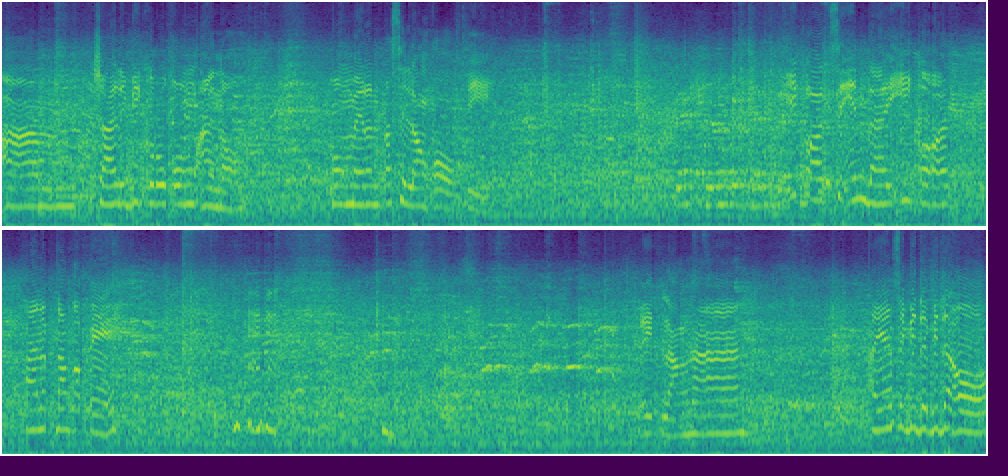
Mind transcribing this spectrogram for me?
um, Jollibee crew kung ano, kung meron pa silang coffee. Ikot si Inday, ikot. Hanap ng kape. Wait lang ha. Ayan si Bida Bida oh.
